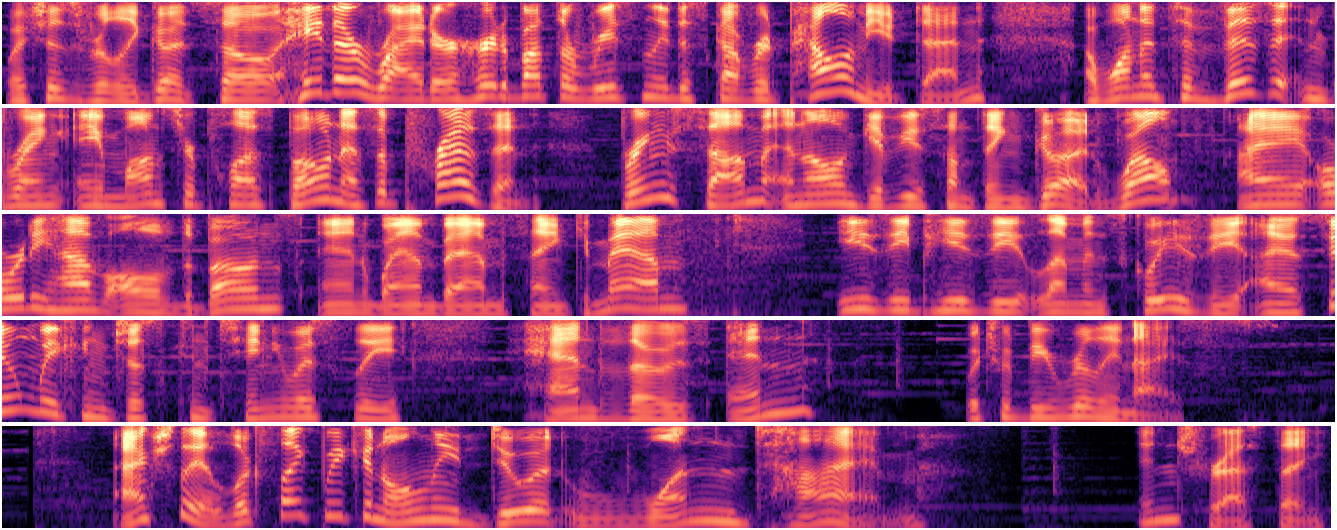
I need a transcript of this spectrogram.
which is really good. So, hey there, Rider. Heard about the recently discovered Palamute Den. I wanted to visit and bring a Monster Plus bone as a present. Bring some and I'll give you something good. Well, I already have all of the bones, and wham bam, thank you, ma'am. Easy peasy lemon squeezy. I assume we can just continuously hand those in, which would be really nice. Actually, it looks like we can only do it one time. Interesting.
